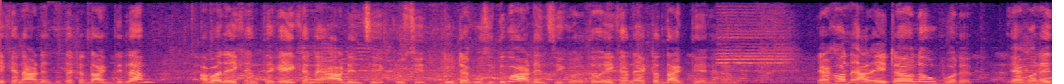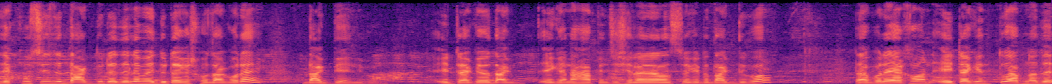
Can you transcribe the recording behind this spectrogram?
এইখানে আট ইঞ্চিতে একটা দাগ দিলাম, আবার এইখান থেকে এইখানে আট ইঞ্চি কুচি, দুইটা কুচি দিব আট ইঞ্চি করে। তো এইখানে একটা দাগ দিয়ে নিলাম। এখন আর এইটা হলো উপরের। এখন এই যে কুচি যে দাগ দুটো দিলাম, এই দুটাকে সোজা করে দাগ দিয়ে নিব। এটাকেও দাগ এখানে হাফ ইঞ্চি সেলাই থেকে একটা দাগ দিব। তারপরে এখন এইটা কিন্তু আপনাদের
